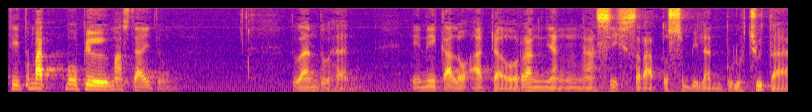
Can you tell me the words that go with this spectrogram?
di tempat mobil Mazda itu. Tuhan, Tuhan, ini kalau ada orang yang ngasih 190 juta,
